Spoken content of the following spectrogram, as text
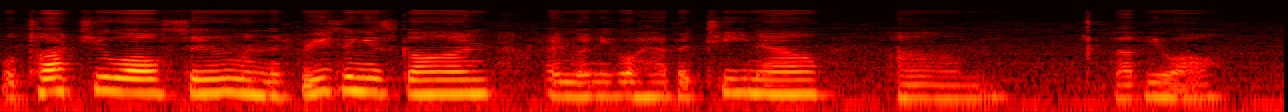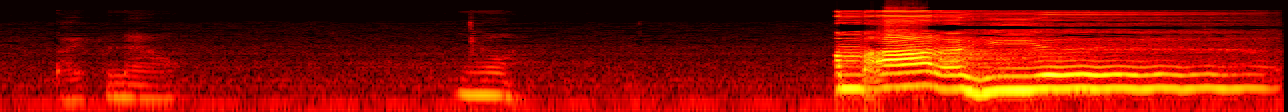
We'll talk to you all soon when the freezing is gone. I'm going to go have a tea now. Um, love you all. Bye for now. Mwah. I'm out of here.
